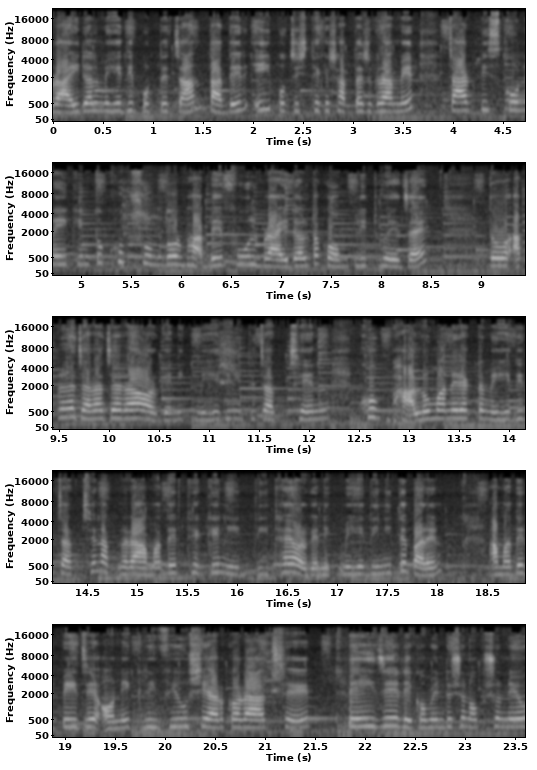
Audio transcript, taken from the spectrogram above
ব্রাইডাল মেহেদি পরতে চান, তাদের এই পঁচিশ থেকে সাতাশ গ্রামের চার পিস কোণেই কিন্তু খুব সুন্দরভাবে ফুল ব্রাইডালটা কমপ্লিট হয়ে যায়। তো আপনারা যারা যারা অর্গ্যানিক মেহেদি নিতে চাচ্ছেন, খুব ভালো মানের একটা মেহেদি চাচ্ছেন, আপনারা আমাদের থেকে নির্দ্বিধায় অর্গ্যানিক মেহেদি নিতে পারেন। আমাদের পেজে অনেক রিভিউ শেয়ার করা আছে। পেজে রেকমেন্ডেশন অপশনেও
